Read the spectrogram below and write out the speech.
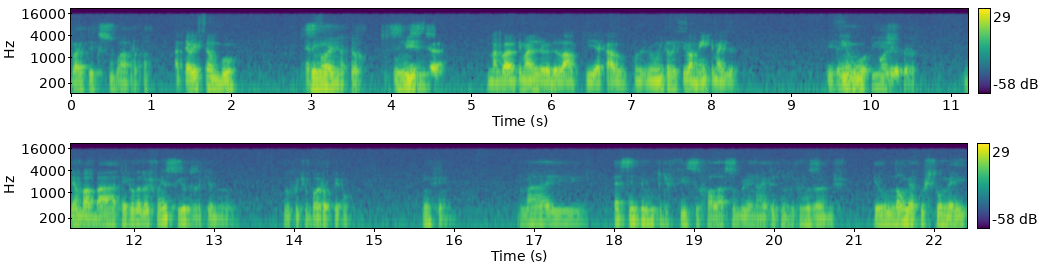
vai ter que suar para passar. Até o Istambul. É sim, forte. até o. Sim, o Vista, agora tem mais um jogador lá que acaba contribuindo muito ofensivamente, mas. Tem, tem o Vista, Dembabá, tem jogadores conhecidos aqui no, no futebol europeu. Enfim. Mas é sempre muito difícil falar sobre o United nos últimos anos. Eu não me acostumei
